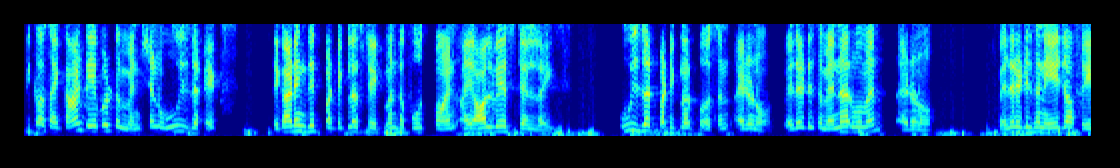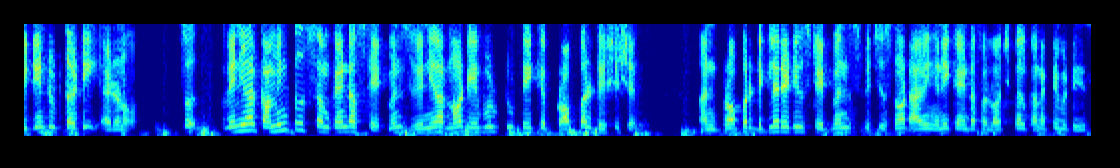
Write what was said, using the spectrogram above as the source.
because I can't able to mention who is that X regarding that particular statement. The fourth point, I always tell lies. Who is that particular person? I don't know. Whether it is a man or woman, I don't know whether it is an age of 18 to 30 i don't know so when you are coming to some kind of statements when you are not able to take a proper decision and proper declarative statements which is not having any kind of a logical connectivities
